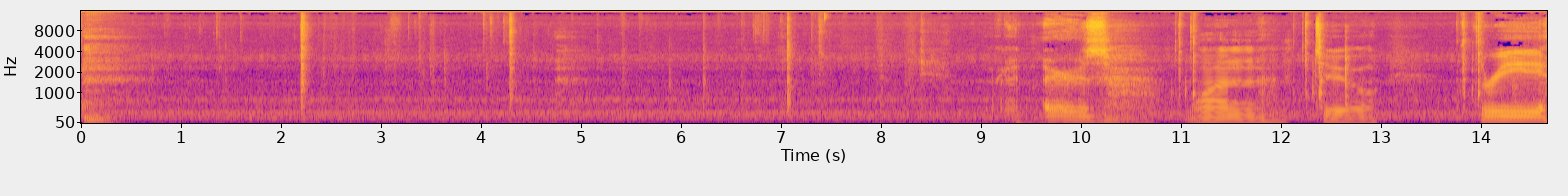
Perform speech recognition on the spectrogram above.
There's one, two, three.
